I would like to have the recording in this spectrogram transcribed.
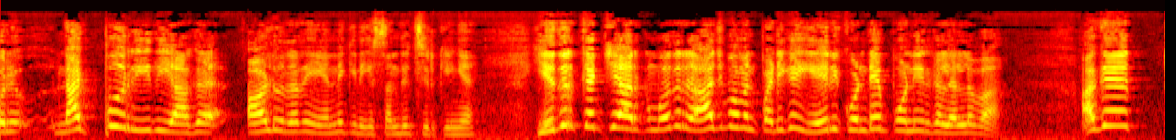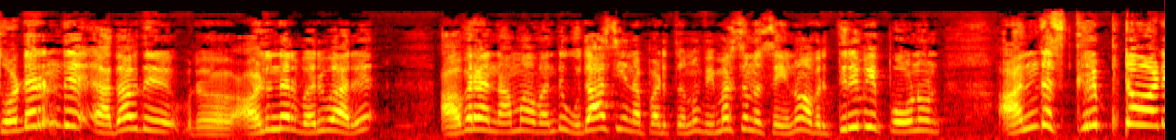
ஒரு நட்பு ரீதியாக ஆளுநரை என்னைக்கு நீங்க சந்திச்சிருக்கீங்க? எதிர்கட்சியா இருக்கும்போது ராஜ்பவன் படிக்க ஏறிக்கொண்டே போனீர்கள் அல்லவா? ஆக தொடர்ந்து அதாவது ஆளுநர் வருவாரு அவரை நாம வந்து உதாசீனப்படுத்தணும் விமர்சனம் செய்யணும் அவர் திரும்பி போகணும். அந்த ஸ்கிரிப்டோட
